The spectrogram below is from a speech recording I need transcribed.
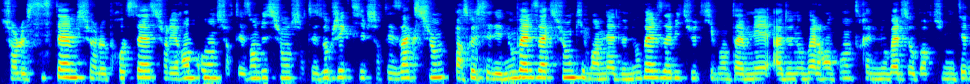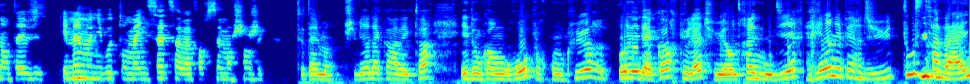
sur le système, sur le process, sur les rencontres, sur tes ambitions, sur tes objectifs, sur tes actions, parce que c'est des nouvelles actions qui vont amener à de nouvelles habitudes, qui vont t'amener à de nouvelles rencontres et de nouvelles opportunités dans ta vie. Et même au niveau de ton mindset, ça va forcément changer. Totalement, je suis bien d'accord avec toi. Et donc en gros, pour conclure, on est d'accord que là, tu es en train de nous dire, rien n'est perdu, tout se travaille,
